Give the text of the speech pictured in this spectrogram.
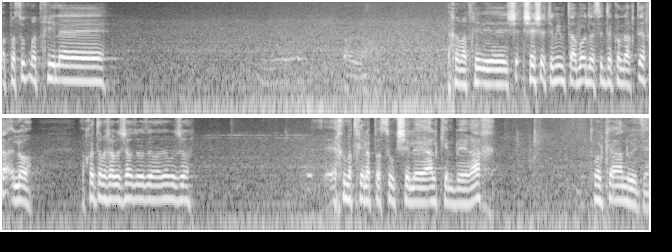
הפסוק מתחיל... אה, איך זה מתחיל? אה, ששת ימים תעבוד ועשית כל מלאכתך? לא. אכולת משל בשעת וזה איך מתחיל הפסוק של אלקן ברך? אתמול קראנו את זה.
